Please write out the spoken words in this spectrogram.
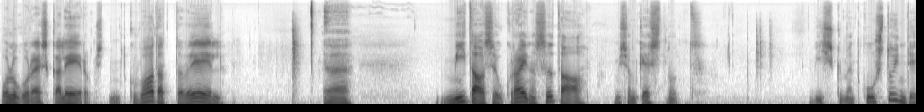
olukorra eskaleerumist. nüüd kui vaadata veel, äh, mida see Ukraina sõda, mis on kestnud viiskümmend kuus tundi,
